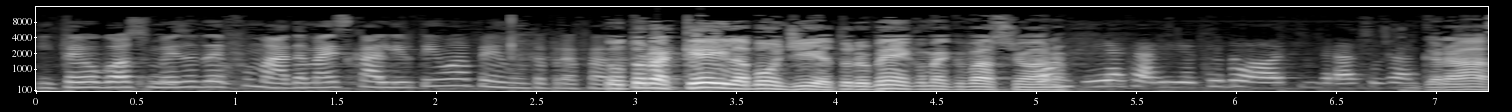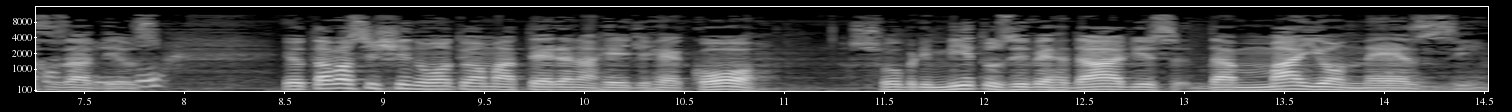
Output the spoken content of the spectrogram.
Então eu gosto mesmo da defumada, mas Calil tem uma pergunta pra falar. Doutora Keila, bom dia, tudo bem? Como é que vai a senhora? Bom dia, Carinha. Tudo ótimo, graças a Deus. Graças a. Deus. Eu estava assistindo ontem uma matéria na Rede Record sobre mitos e verdades da maionese.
